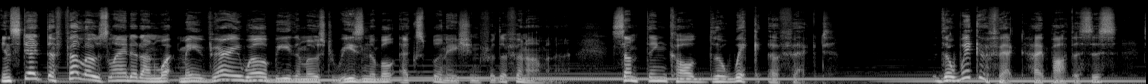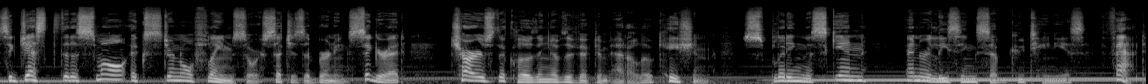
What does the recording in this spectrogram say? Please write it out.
Instead, the fellows landed on what may very well be the most reasonable explanation for the phenomena something called the wick effect. The wick effect hypothesis suggests that a small external flame source, such as a burning cigarette, chars the clothing of the victim at a location, splitting the skin and releasing subcutaneous fat,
